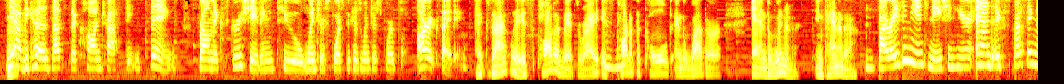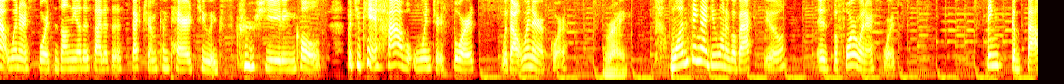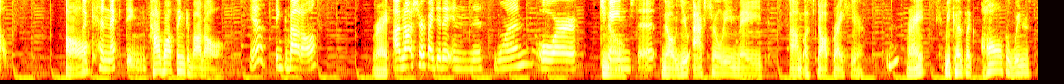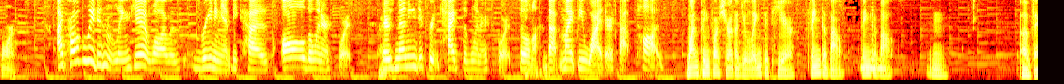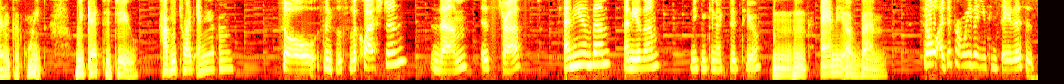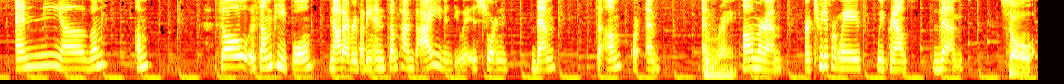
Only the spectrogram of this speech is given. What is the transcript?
Yeah, because that's the contrasting thing from excruciating to winter sports because winter sports are exciting. Exactly. It's part of it, right? It's mm-hmm. part of the cold and the weather and the winter in Canada. By raising the intonation here and expressing that winter sports is on the other side of the spectrum compared to excruciating cold. But you can't have winter sports without winter, of course. Right. One thing I do want to go back to is before winter sports. Think about All. the connecting. How about think about all? Yeah, think about all. Right. I'm not sure if I did it in this one or No. changed it. No, you actually made um, a stop right here. Right? Because like all the winter sports. I probably didn't link it while I was reading it because all the winter sports. There's many different types of winter sports, so that might be why there's that pause. One thing for sure that you linked it here, think about, think about. Mm. A very good point. We get to do. Have you tried any of them? So since this is the question, them is stressed. Any of them? Any of them? You can connect it to. Mm-hmm. Any of them. So a different way that you can say this is any of them. Um. So some people, not everybody, and sometimes I even do it, is shorten them to um or m. M. Right. Um or m are two different ways we pronounce them. So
